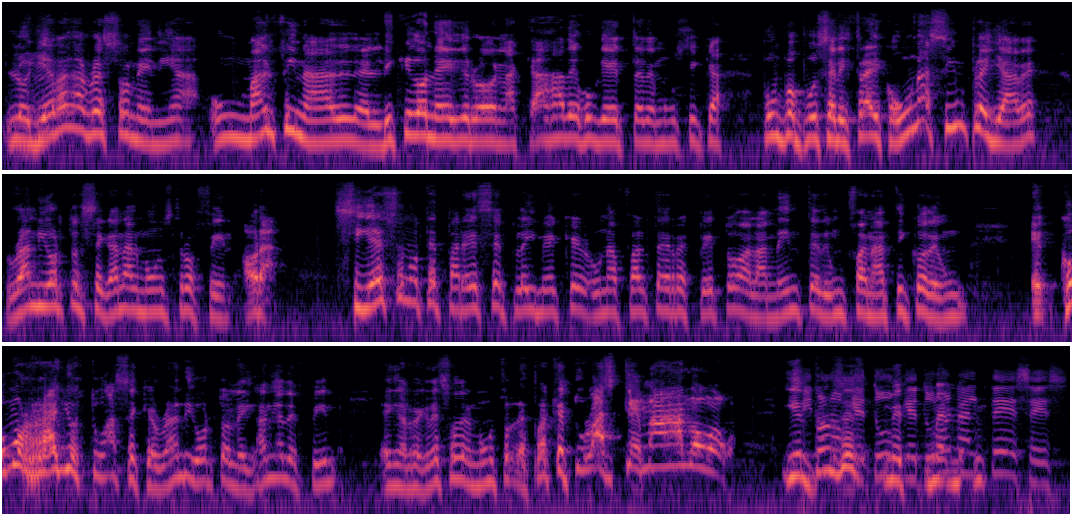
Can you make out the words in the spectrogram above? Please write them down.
lo llevan a WrestleMania, un mal final, el líquido negro en la caja de juguete de música, pum, pum, pum, se distrae con una simple llave. Randy Orton se gana al monstruo Finn. Ahora, si eso no te parece, Playmaker, una falta de respeto a la mente de un fanático, de un. Eh, ¿Cómo rayos tú haces que Randy Orton le gane a Finn en el regreso del monstruo después que tú lo has quemado? Y entonces. que tú, que tú lo enalteces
